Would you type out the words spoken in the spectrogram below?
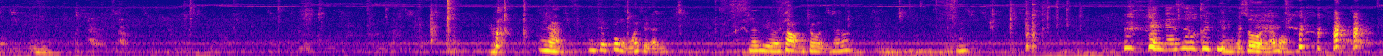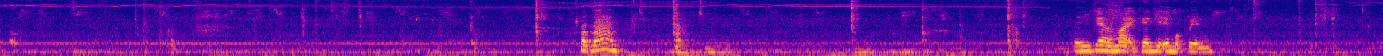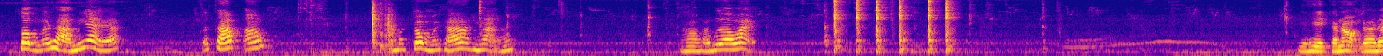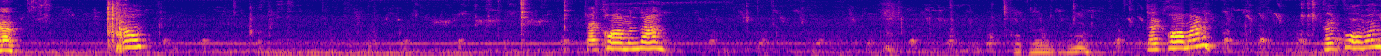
นี่ยมันจะปุ่งมาเสือนแล้วพี่ว่าสองโซนใช่ไหมกระโซนมันก็โซนแล้วผมกลับมาแกงแกงไม่แกงกินเองบอกเป็น ต้มก็ถามไม่ใหญ่แล้วก็ซับเอาเอามาต้มไว้ค่ะหนัง มาค่ะเบื่อไว้อย่าเห็ดกันเนาะเด้อเด้อเอ้ากัดคอมันซ้เขาแพงอืมำกัดคอมันกัดคอมัน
